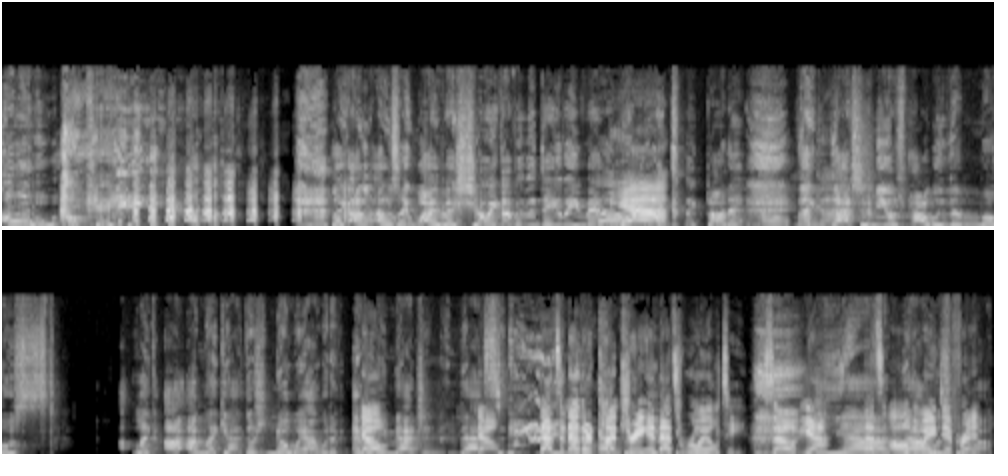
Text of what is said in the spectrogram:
oh, okay like I, I was like, why am I showing up in the Daily Mail? Yeah, I clicked on it. Oh my like gosh. that to me was probably the most. Like I, am like, yeah. There's no way I would have ever no. imagined that. No, that's another country, and that's royalty. So yeah, yeah, that's all that the way different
